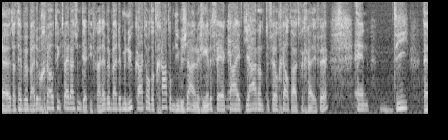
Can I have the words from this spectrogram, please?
Uh, dat hebben we bij de begroting 2013 gedaan. Dat hebben we bij de menukaarten, want het gaat om die bezuinigingen. De VRK ja. heeft jaren te veel geld uitgegeven. Hè? En die, uh,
